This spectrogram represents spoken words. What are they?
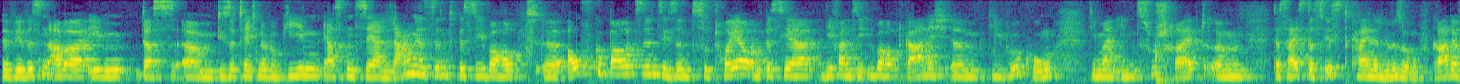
Wir wissen aber eben, dass ähm, diese Technologien erstens sehr lange sind, bis sie überhaupt äh, aufgebaut sind. Sie sind zu teuer und bisher liefern sie überhaupt gar nicht ähm, die Wirkung, die man ihnen zuschreibt. Ähm, das heißt, das ist keine Lösung. Gerade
